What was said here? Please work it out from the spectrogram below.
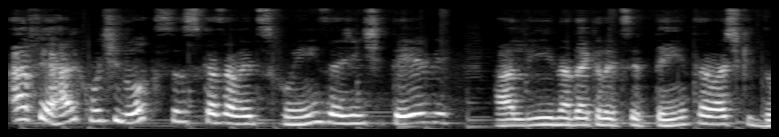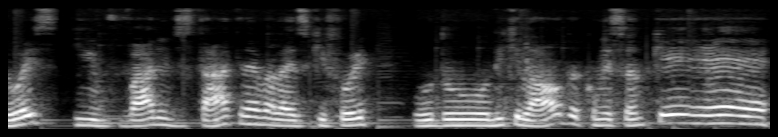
a Ferrari continuou com seus casamentos ruins. A gente teve ali na década de 70, eu acho que dois que valem destaque, né, Valézio? Que foi o do Nick Lauda, começando, porque é,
